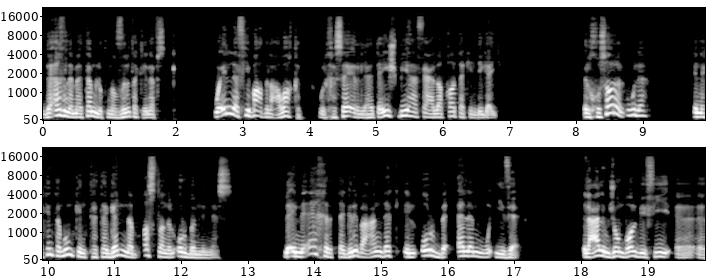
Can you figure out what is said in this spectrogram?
ده أغلى ما تملك نظرتك لنفسك. وإلا في بعض العواقب والخسائر اللي هتعيش بيها في علاقاتك اللي جاية. الخسارة الأولى إنك أنت ممكن تتجنب أصلا القرب من الناس لأن آخر تجربة عندك القرب ألم وإيذاء. العالم جون بولبي في آه، آه،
